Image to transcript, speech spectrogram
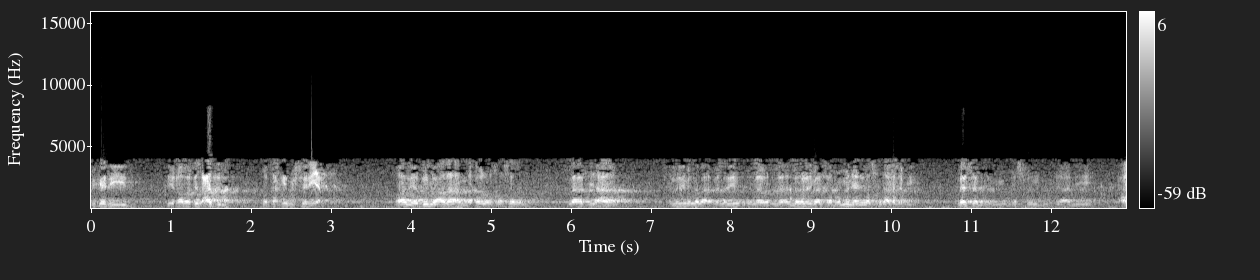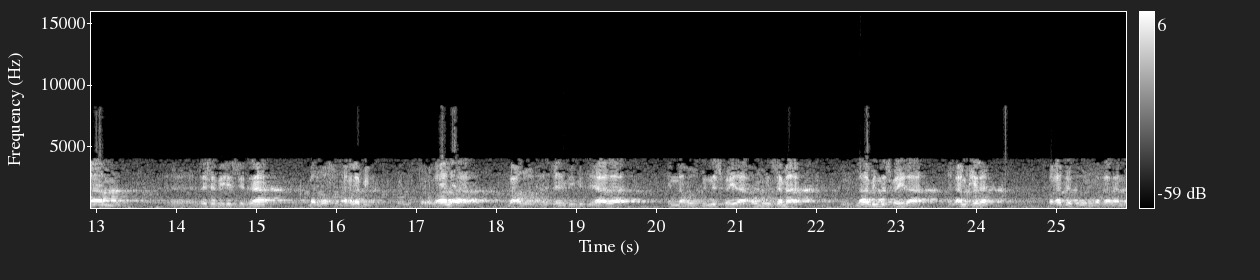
بكثير في اقامه العدل وتحكيم الشريعة. وهذا يدل على أن قوله صلى الله عليه وسلم لا في عام الذي الذي الا والذي بأس منه يعني وصف اغلبي ليس وصف يعني عام آه، ليس فيه استثناء بل وصف اغلبي قال بعض أهل العلم في مثل هذا إنه بالنسبة إلى عموم الزمان لا بالنسبة إلى الأمكنة. فقد يكون مثلا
